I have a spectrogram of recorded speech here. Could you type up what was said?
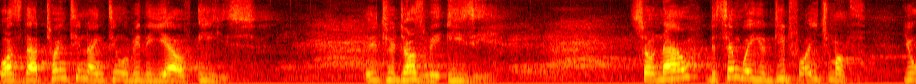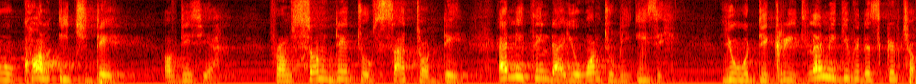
was that 2019 will be the year of ease. It will just be easy. So now, the same way you did for each month, you will call each day of this year from Sunday to Saturday. Anything that you want to be easy, you would decree it. Let me give you the scripture.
